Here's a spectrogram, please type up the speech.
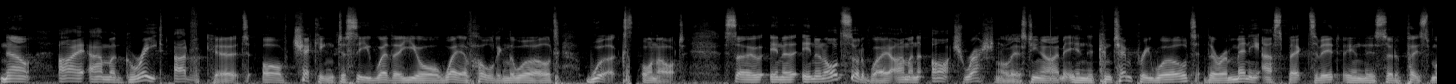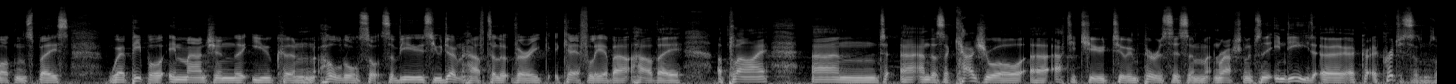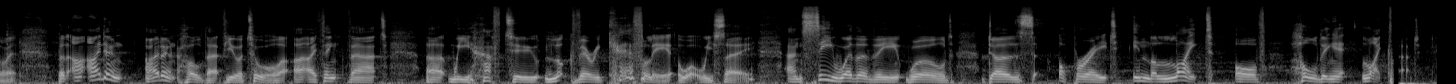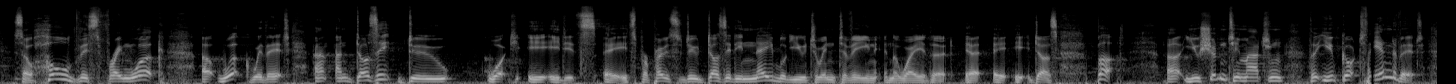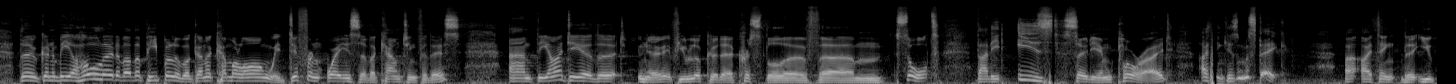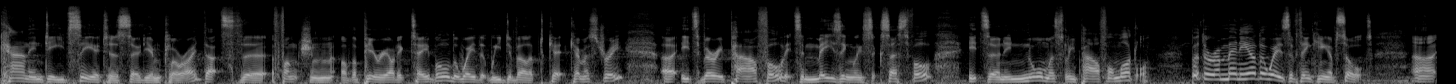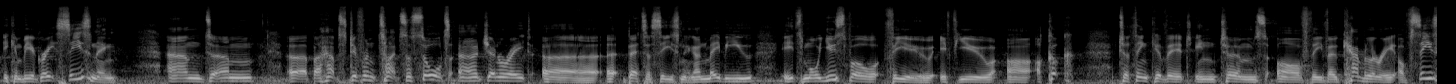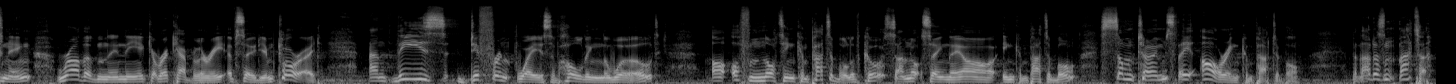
Now, I am a great advocate of checking to see whether your way of holding the world works or not. So, in, a, in an odd sort of way, I'm an arch rationalist. You know, I'm in the contemporary world, there are many aspects of it in this sort of postmodern space where people imagine that you can hold all sorts of views. You don't have to look very carefully about how they apply. And, uh, and there's a casual uh, attitude to empiricism and rationalism, indeed, uh, a, a criticism of it. But I, I don't I don't hold that view at all. I, I think that uh, we have to look very carefully at what we say and see whether the world does operate in the light of holding it like that. So hold this framework, uh, work with it, and, and does it do what it, it's, it's proposed to do? Does it enable you to intervene in the way that uh, it, it does? But uh, you shouldn't imagine that you've got to the end of it. There are going to be a whole load of other people who are going to come along with different ways of accounting for this. And the idea that, you know, if you look at a crystal of um, salt, that it is sodium chloride, I think is a mistake. Uh, I think that you can indeed see it as sodium chloride. That's the function of the periodic table, the way that we developed ke- chemistry. Uh, it's very powerful, it's amazingly successful, it's an enormously powerful model. But there are many other ways of thinking of salt. Uh, it can be a great seasoning, and um, uh, perhaps different types of salt uh, generate uh, better seasoning. And maybe you, it's more useful for you if you are a cook to think of it in terms of the vocabulary of seasoning rather than in the vocabulary of sodium chloride. And these different ways of holding the world are often not incompatible, of course. I'm not saying they are incompatible. Sometimes they are incompatible. But that doesn't matter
